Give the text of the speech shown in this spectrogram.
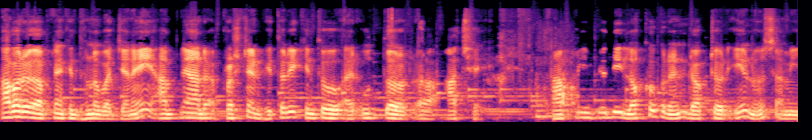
আবারও আপনাকে ধন্যবাদ জানাই। আপনার প্রশ্নের ভিতরেই কিন্তু উত্তর আছে। আপনি যদি লক্ষ্য করেন ডক্টর ইউনুস আমি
